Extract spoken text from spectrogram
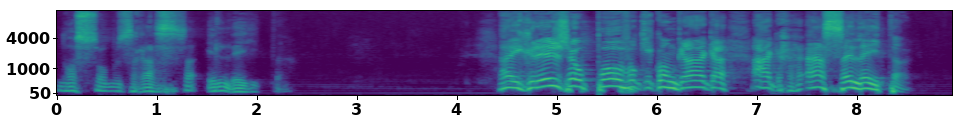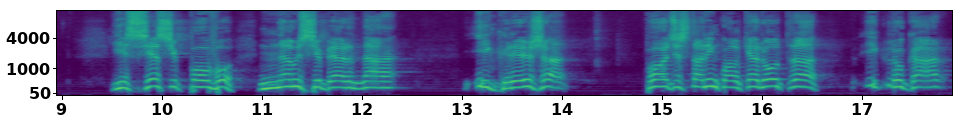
nós somos raça eleita. A igreja é o povo que congrega a raça eleita. E se esse povo não estiver na igreja, pode estar em qualquer outro lugar,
